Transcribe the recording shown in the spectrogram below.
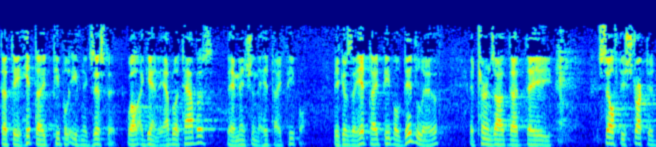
that the Hittite people even existed. Well, again, the Ebla tablets, they mention the Hittite people. Because the Hittite people did live, it turns out that they self-destructed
